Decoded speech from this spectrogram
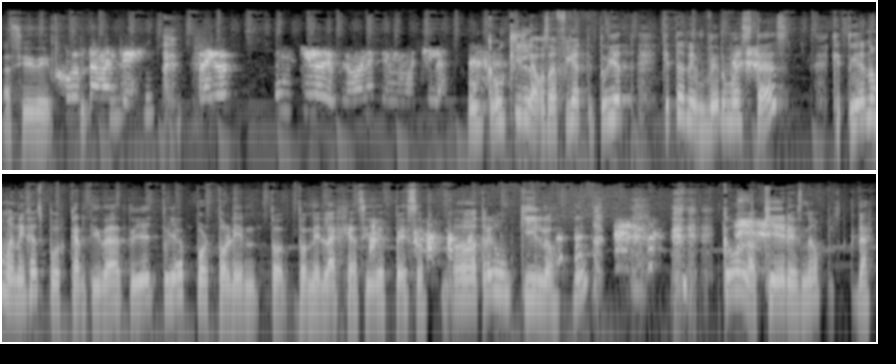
Así de... Justamente. Traigo un kilo de plumones en mi mochila. Un, un kilo, o sea, fíjate, tú ya, ¿qué tan enferma estás? Que tú ya no manejas por cantidad, tú ya, tú ya por tolen- to- tonelaje, así de peso. No, traigo un kilo, ¿no? ¿Cómo lo quieres, no? Pues, da-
